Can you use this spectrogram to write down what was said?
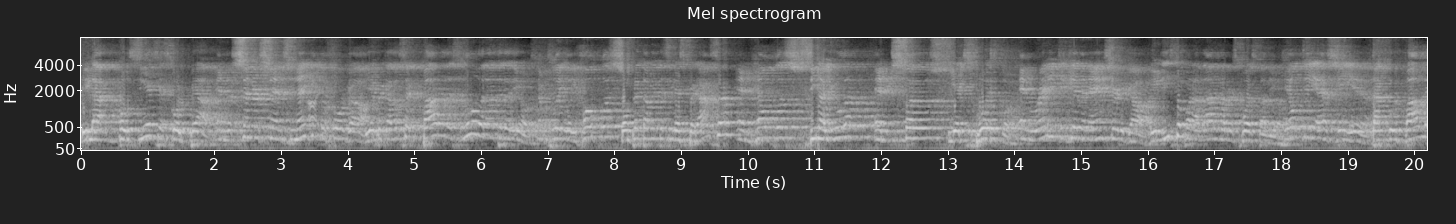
y la conciencia es golpeada. And the sinner stands naked before Y God. el pecador se para desnudo delante de Dios, Completely hopeless completamente sin esperanza, and helpless sin ayuda and exposed y expuesto and ready to give an answer to God. y listo para dar una respuesta a Dios. Guilty as he is. Tan culpable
